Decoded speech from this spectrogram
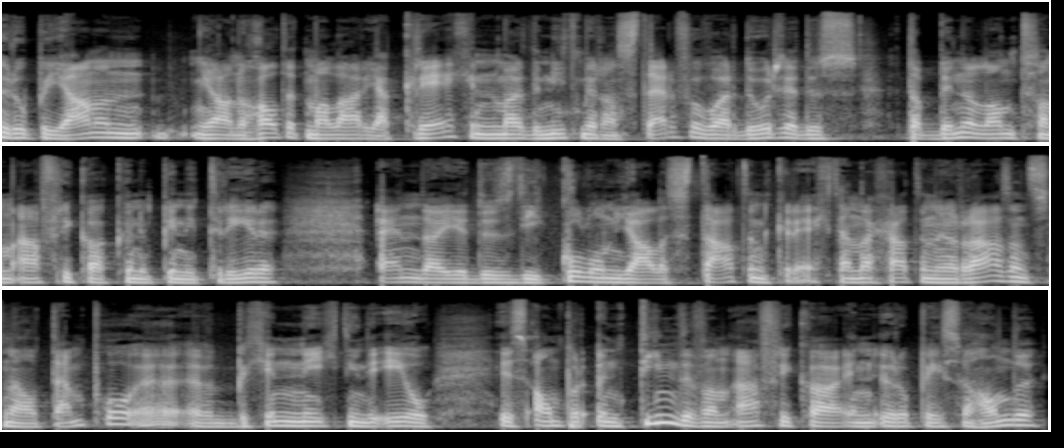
Europeanen ja, nog altijd malaria krijgen, maar er niet meer aan sterven, waardoor zij dus dat binnenland van Afrika kunnen penetreren en dat je dus die koloniale staten krijgt. En dat gaat in een razendsnel tempo. Hè. Begin 19e eeuw is amper een tiende van Afrika in Europese handen.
